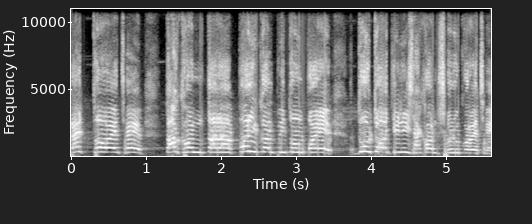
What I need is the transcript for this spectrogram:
ব্যর্থ তখন তারা পরিকল্পিত উপায়ে দুটো জিনিস এখন শুরু করেছে।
